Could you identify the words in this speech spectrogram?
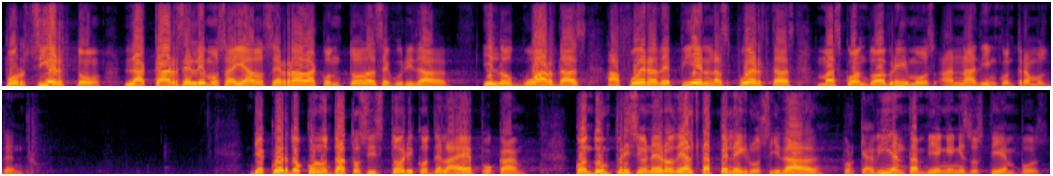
por cierto, la cárcel hemos hallado cerrada con toda seguridad y los guardas afuera de pie en las puertas, mas cuando abrimos a nadie encontramos dentro. De acuerdo con los datos históricos de la época, cuando un prisionero de alta peligrosidad, porque habían también en esos tiempos,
